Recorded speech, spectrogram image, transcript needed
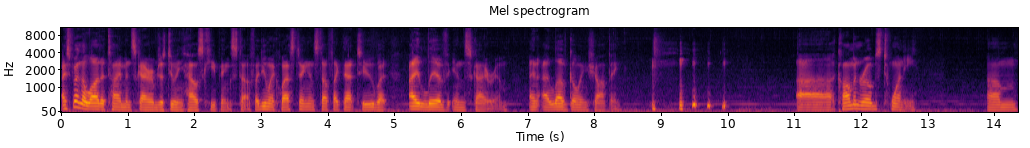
I spend a lot of time in Skyrim just doing housekeeping stuff. I do my questing and stuff like that too, but I live in Skyrim and I love going shopping. uh, common robes 20. Um,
